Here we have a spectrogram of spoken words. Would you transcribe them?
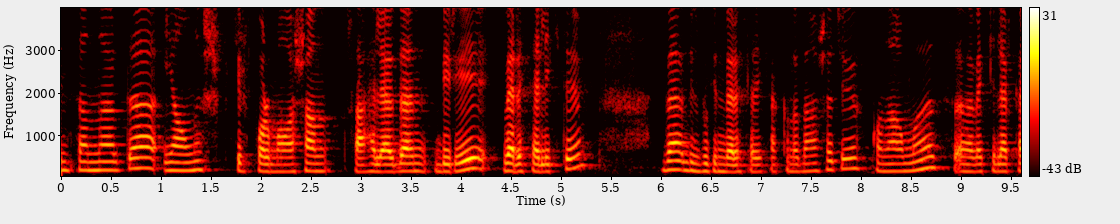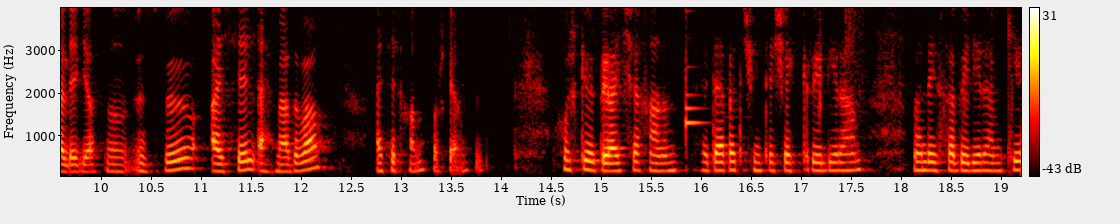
insanlarda yanlış fikir formalaşan sahələrdən biri vərəsəlikdir və biz bu gün vərəsəlik haqqında danışacağıq. Qonağımız ə, Vəkillər Kollegiyasının üzvü Aysel Əhmədova. Aysel xanım, xoş gəlmisiniz. Xoş gördük Ayşə xanım. Dəvət üçün təşəkkür edirəm. Mən də hesab edirəm ki,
